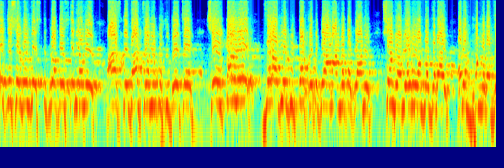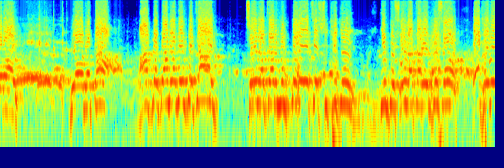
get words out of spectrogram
এই কিশোরগঞ্জের স্টেডিয়ামে আজকে ভার্চুয়ালি উপস্থিত হয়েছেন সেই কারণে জেলা বিএনপির পক্ষ থেকে আমার নেতাকে আমি সংগ্রামী অভিনন্দন জানাই এবং ধন্যবাদ জানাই। প্রিয় নেতা, আপনাকে আমরা বলতে চাই, স্বৈরাচার মুক্ত হয়েছে শিক্ষিতী কিন্তু স্বৈরাচারের বিষয় এখনও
